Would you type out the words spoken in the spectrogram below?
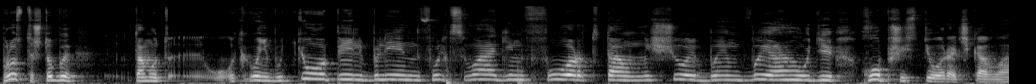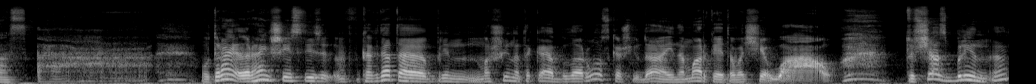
просто чтобы там вот э, какой-нибудь Opel, блин, Volkswagen, Ford, там еще BMW, Audi, хоп, шестерочка вас. А-а-а. Вот раньше, если когда-то, блин, машина такая была роскошью, да, иномарка это вообще вау, то сейчас, блин, а,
